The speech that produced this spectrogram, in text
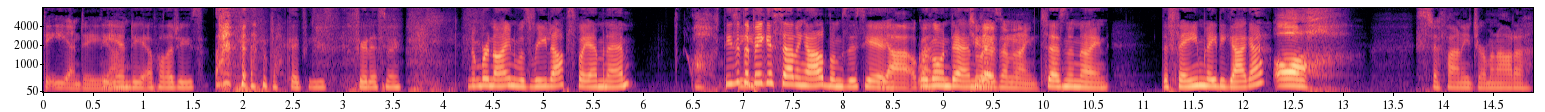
the END. The yeah. end apologies black eyed peas if you're listening number 9 was relapse by eminem Oh, these are the biggest selling albums this year Yeah, okay. we're going down 2009. 2009 the fame lady gaga Oh, Stefani Germanotta,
